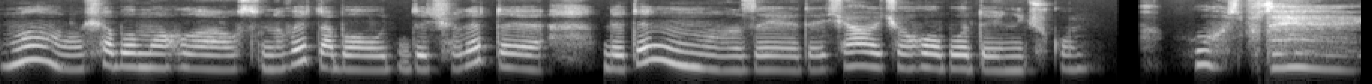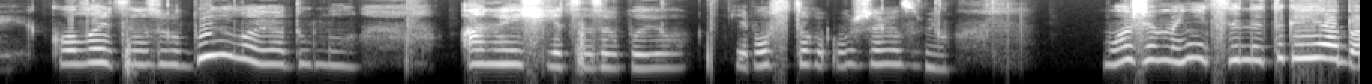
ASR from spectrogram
Ну, щоб могла установити або удочерити дитину з дитячого будиночку. Господи, коли це зробила, я думала, а навіщо я це зробила? Я просто вже розуміла. Може мені це не треба,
